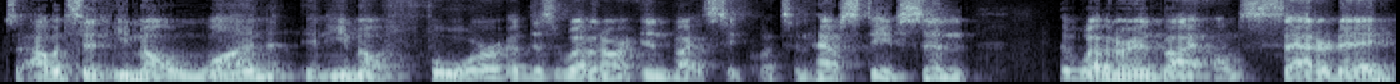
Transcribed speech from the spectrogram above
So I would send email one and email four of this webinar invite sequence and have Steve send the webinar invite on Saturday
